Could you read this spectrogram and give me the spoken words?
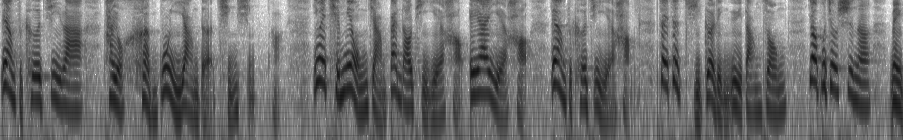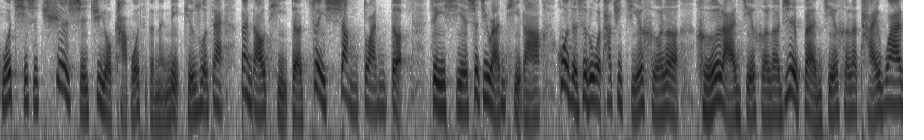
量子科技啦，它有很不一样的情形哈。因为前面我们讲半导体也好，AI 也好，量子科技也好，在这几个领域当中，要不就是呢，美国其实确实具有卡脖子的能力，比如说在半导体的最上端的这一些设计软体啦，或者是如果他去结合了荷兰、结合了日本、结合了台湾、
